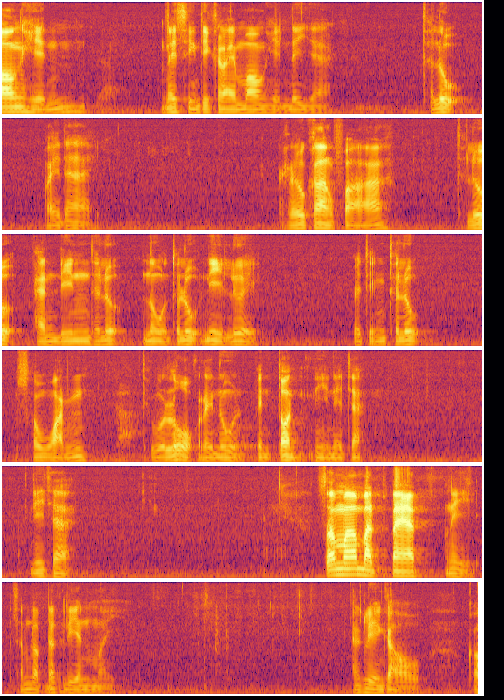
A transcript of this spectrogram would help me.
องเห็นในสิ่งที่ใครมองเห็นได้ยาก ทะลุไปได้ ทะลุข้างฝา ทะลุแผ่นดิน ทะลุนู่นทะลุนี่เรื่อย ไปถึงทะลุสวรรค์เทวโลกอะไรนู่นเป็นต้นนี่นะจ๊ะนี่จ้ะสมาบัติแปดนี่สำหรับนักเรียนใหม่ นักเรียนเก่าก็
